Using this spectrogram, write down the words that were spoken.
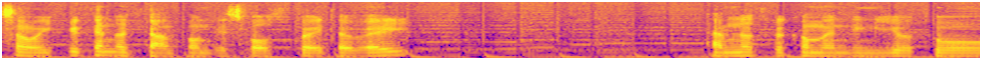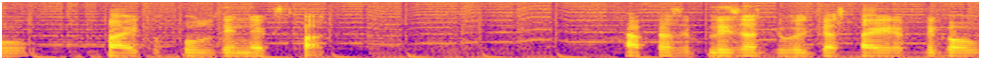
So if you cannot jump on this wall straight away, I'm not recommending you to try to pull the next pack. After the blizzard you will just directly go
